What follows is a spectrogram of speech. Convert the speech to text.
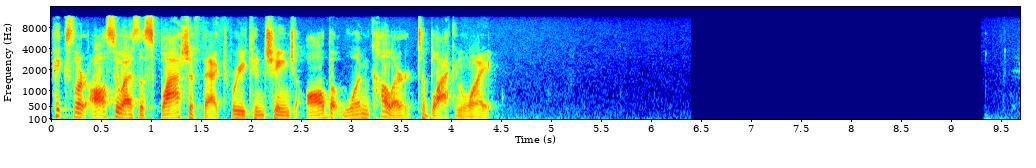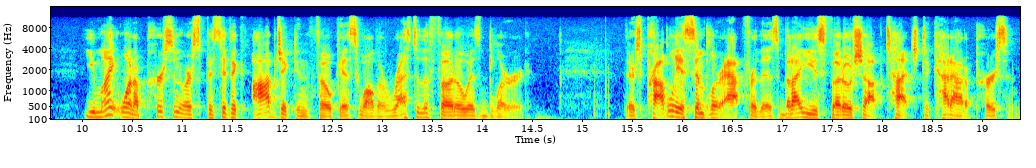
Pixlr also has the splash effect where you can change all but one color to black and white. You might want a person or specific object in focus while the rest of the photo is blurred. There's probably a simpler app for this, but I use Photoshop Touch to cut out a person.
